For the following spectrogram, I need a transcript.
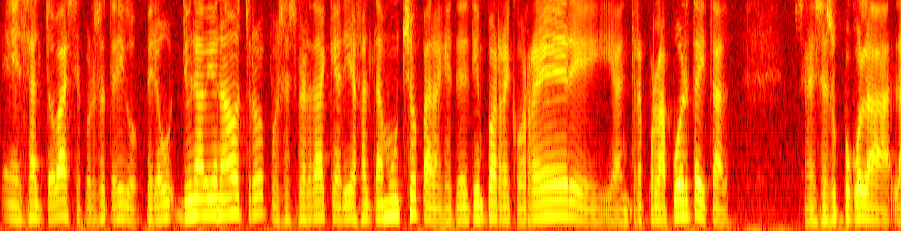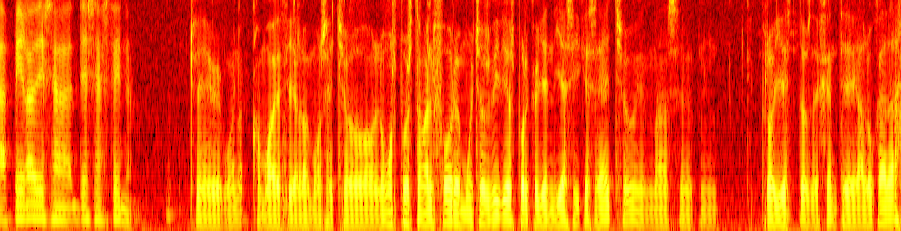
En el salto base, por eso te digo. Pero de un avión a otro, pues es verdad que haría falta mucho para que te dé tiempo a recorrer y a entrar por la puerta y tal. O sea, esa es un poco la, la pega de esa, de esa escena. Que bueno, como decía, lo hemos hecho, lo hemos puesto en el foro en muchos vídeos porque hoy en día sí que se ha hecho, en más proyectos de gente alocada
